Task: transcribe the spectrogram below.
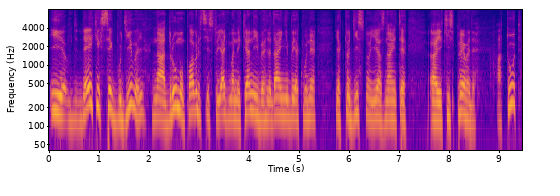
І в деяких з цих будівель на другому поверсі стоять манекени і виглядає, ніби як вони, як то дійсно є, знаєте, е, якісь привиди. А тут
